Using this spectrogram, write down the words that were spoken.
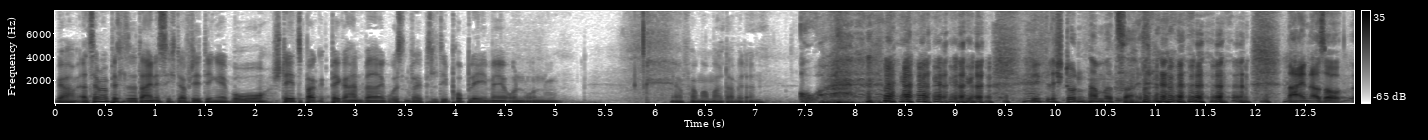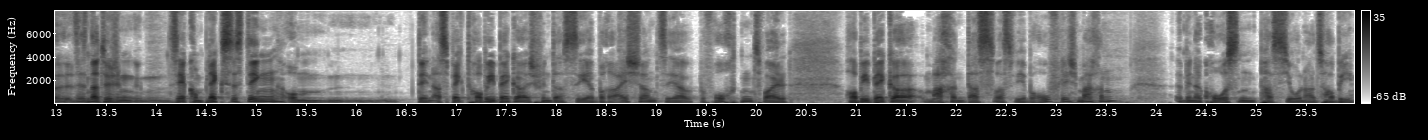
ja, erzähl mal ein bisschen so deine Sicht auf die Dinge. Wo steht das Bäckerhandwerk? Wo sind vielleicht ein bisschen die Probleme? Und, und ja, fangen wir mal damit an. Oh. Wie viele Stunden haben wir Zeit? Nein, also es ist natürlich ein sehr komplexes Ding, um den Aspekt Hobbybäcker. Ich finde das sehr bereichernd, sehr befruchtend, weil Hobbybäcker machen das, was wir beruflich machen, mit einer großen Passion als Hobby.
